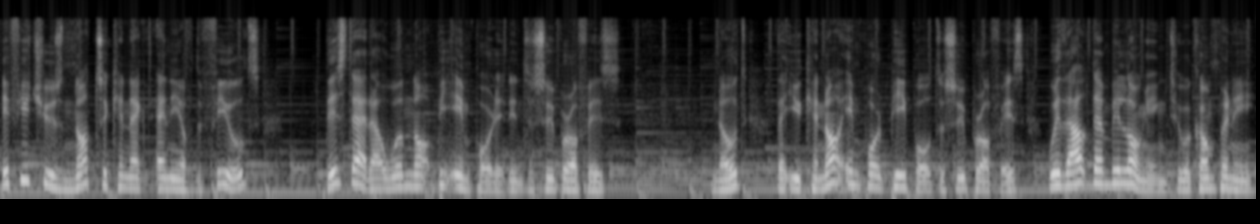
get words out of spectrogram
If you choose not to connect any of the fields, this data will not be imported into SuperOffice. Note that you cannot import people to SuperOffice without them belonging to a company.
